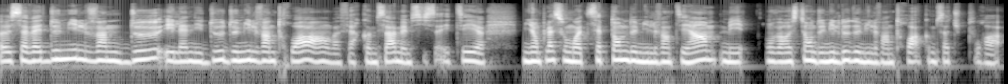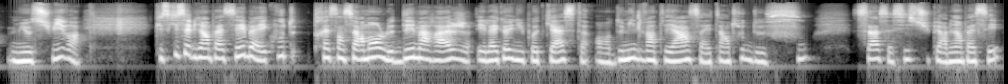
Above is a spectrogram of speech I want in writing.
euh, ça va être 2022 et l'année 2, 2023. Hein, on va faire comme ça, même si ça a été euh, mis en place au mois de septembre 2021, mais on va rester en 2002-2023, comme ça tu pourras mieux suivre. Qu'est-ce qui s'est bien passé? Bah écoute, très sincèrement, le démarrage et l'accueil du podcast en 2021, ça a été un truc de fou. Ça, ça s'est super bien passé.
